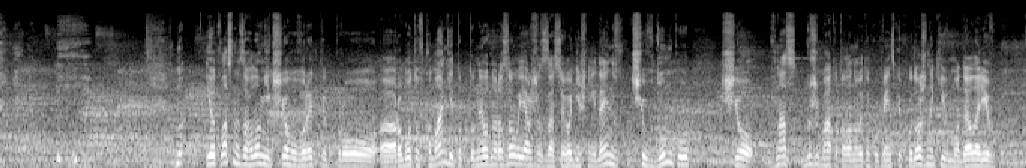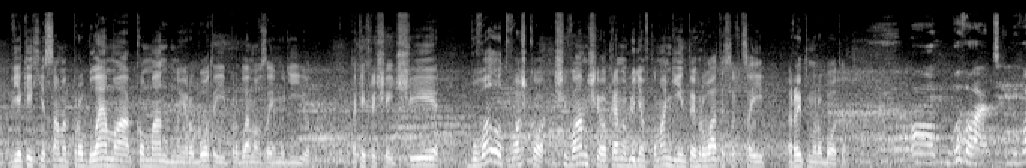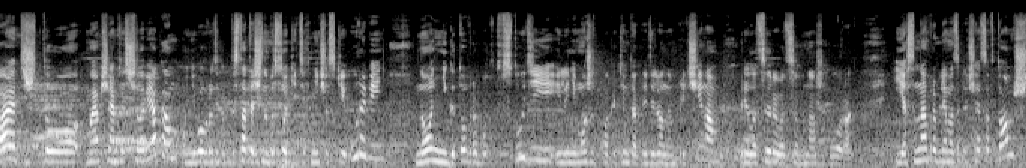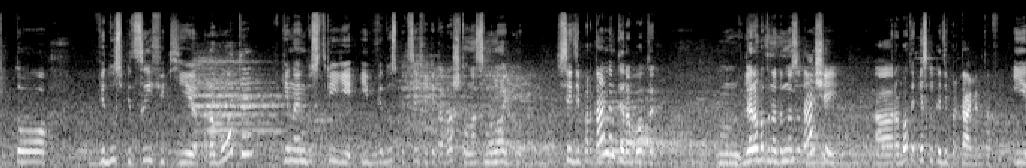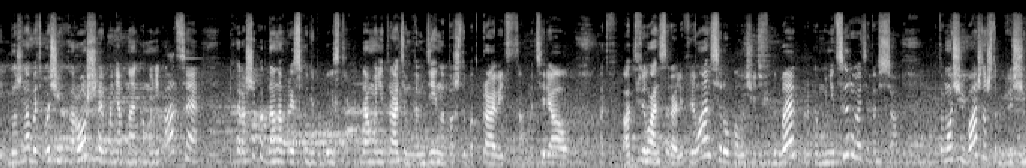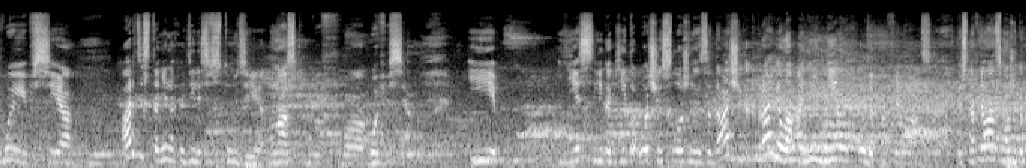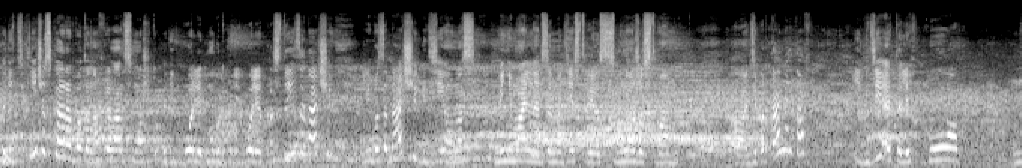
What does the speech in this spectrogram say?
І от, власне, загалом, якщо говорити про е, роботу в команді, тобто неодноразово я вже за сьогоднішній день чув думку, що в нас дуже багато талановитих українських художників, моделерів, в яких є саме проблема командної роботи і проблема взаємодії таких речей. Чи бувало от важко чи вам, чи окремим людям в команді інтегруватися в цей ритм роботи? Бывает. Бывает, что мы общаемся с человеком, у него вроде как достаточно высокий технический уровень, но он не готов работать в студии или не может по каким-то определенным причинам релацироваться в наш город. И основная проблема заключается в том, что ввиду специфики работы в киноиндустрии и ввиду специфики того, что у нас много, все департаменты работы, для работы над одной задачей а, работает несколько департаментов. И должна быть очень хорошая, понятная коммуникация. И хорошо, когда она происходит быстро, когда мы не тратим там день на то, чтобы отправить там, материал от, от фрилансера или фрилансеру, получить фидбэк, прокоммуницировать это все. Поэтому очень важно, чтобы ключевые все артисты, они находились в студии у нас как в офисе. И если какие-то очень сложные задачи, как правило, они не уходят на фриланс. То есть на фриланс может уходить техническая работа, на фриланс может уходить более, могут уходить более простые задачи, либо задачи, где у нас минимальное взаимодействие с множеством э, департаментов, и где это легко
